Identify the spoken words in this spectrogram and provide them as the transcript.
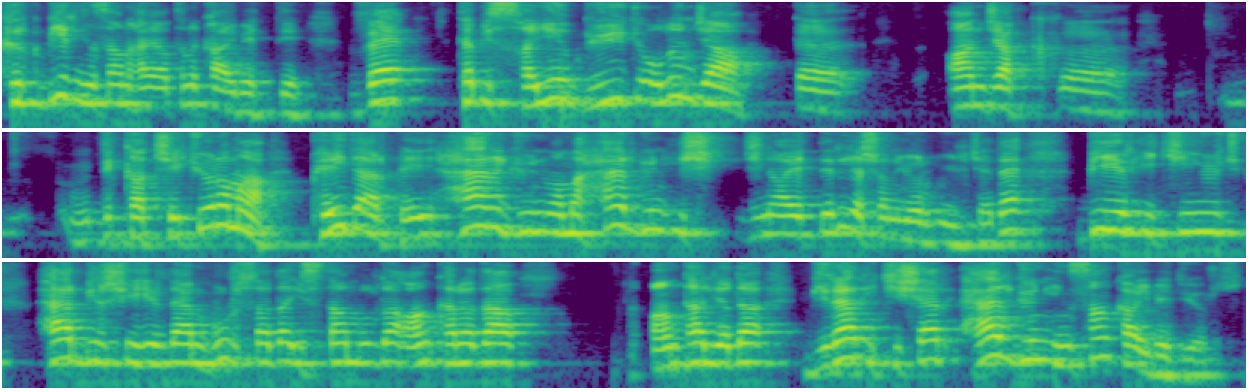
41 insan hayatını kaybetti ve tabi sayı büyük olunca e, ancak e, dikkat çekiyor ama peyderpey her gün ama her gün iş cinayetleri yaşanıyor bu ülkede. 1, 2, 3 her bir şehirden Bursa'da, İstanbul'da, Ankara'da, Antalya'da birer ikişer her gün insan kaybediyoruz.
